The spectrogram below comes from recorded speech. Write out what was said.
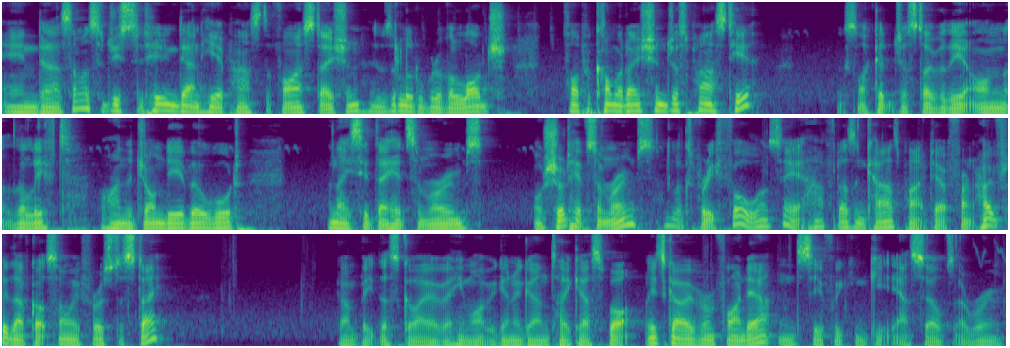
and uh, someone suggested heading down here past the fire station. There was a little bit of a lodge type accommodation just past here. Looks like it just over there on the left, behind the John Deere billboard. And they said they had some rooms, or should have some rooms. It looks pretty full. What's that? Half a dozen cars parked out front. Hopefully they've got somewhere for us to stay. Go and beat this guy over. He might be going to go and take our spot. Let's go over and find out and see if we can get ourselves a room.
